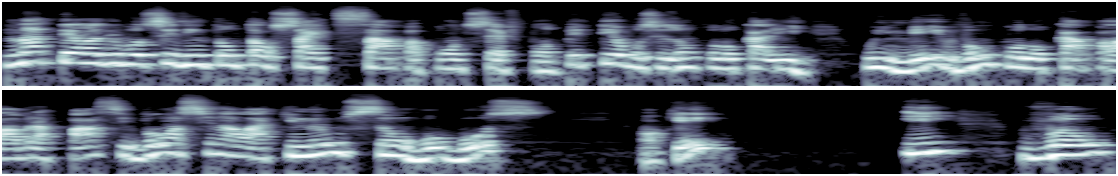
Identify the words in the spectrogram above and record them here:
Na tela de vocês, então, está o site sapa.cf.pt. Vocês vão colocar ali o e-mail, vão colocar a palavra passe, vão assinalar que não são robôs, ok? E vão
